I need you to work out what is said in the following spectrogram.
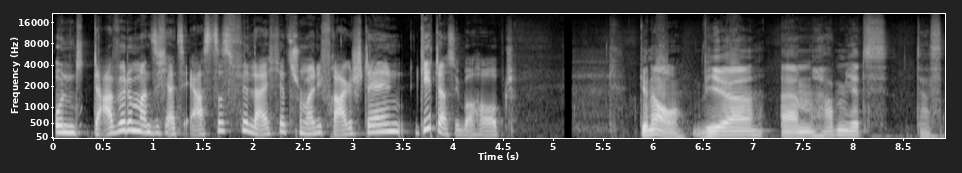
Und da würde man sich als erstes vielleicht jetzt schon mal die Frage stellen, geht das überhaupt? Genau, wir ähm, haben jetzt das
